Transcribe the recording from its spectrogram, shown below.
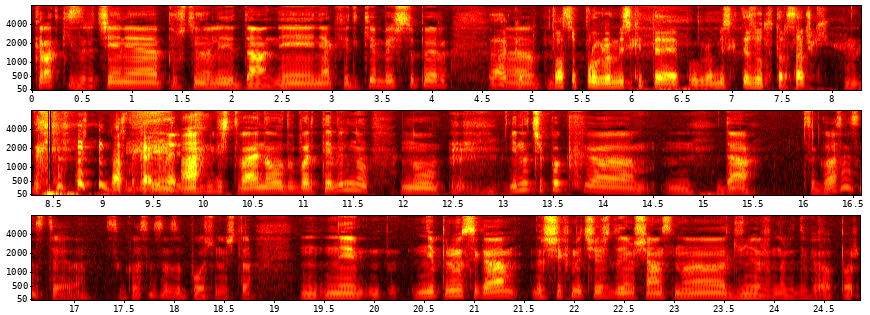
кратки изречения, почти, нали, да, не, някакви такива, беше супер. А, като, това са програмистските, програмистските златотърсачки. Аз така ги наричам. А, виж, това е много добър темер, но, но иначе пък, а, да, съгласен съм с теб, да. Съгласен съм за повече неща. Не, ние, примерно, сега решихме, че ще дадем шанс на джуниор, нали, девелопър.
